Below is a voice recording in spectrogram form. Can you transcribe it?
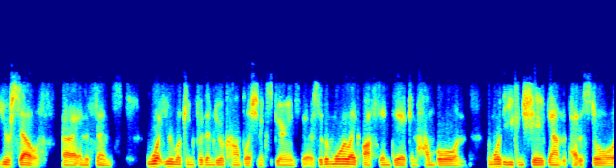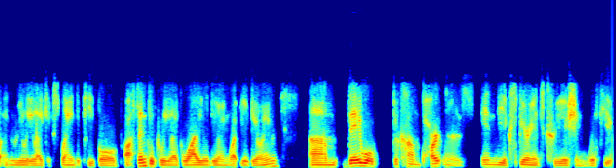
yourself, uh, in a sense, what you're looking for them to accomplish and experience there. So the more like authentic and humble and the more that you can shave down the pedestal and really like explain to people authentically like why you're doing what you're doing, um, they will become partners in the experience creation with you.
